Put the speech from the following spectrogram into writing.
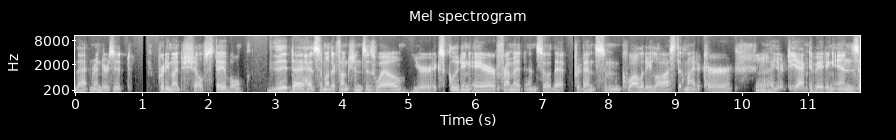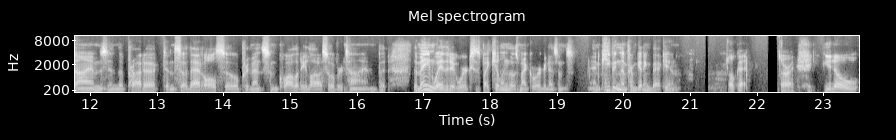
that renders it pretty much shelf stable it uh, has some other functions as well. You're excluding air from it, and so that prevents some quality loss that might occur. Mm. Uh, you're deactivating enzymes in the product, and so that also prevents some quality loss over time. But the main way that it works is by killing those microorganisms and keeping them from getting back in. Okay. All right. You know,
